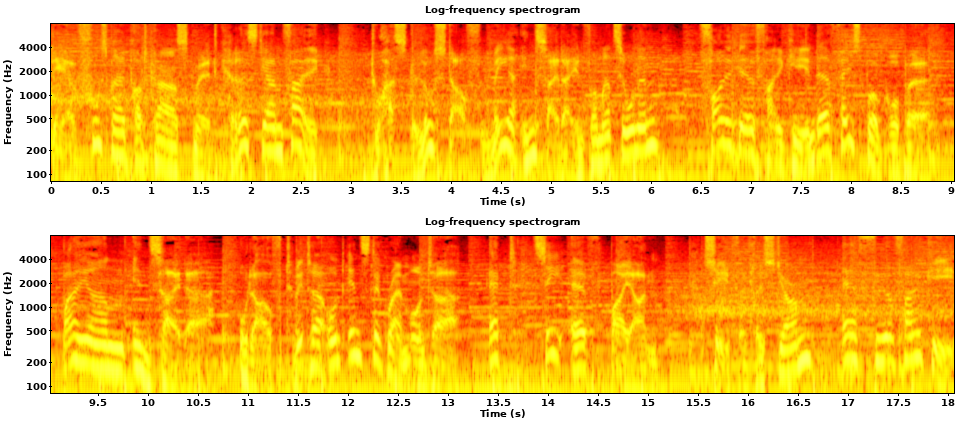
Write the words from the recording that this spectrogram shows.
der Fußballpodcast mit Christian Falk. Du hast Lust auf mehr Insider-Informationen? Folge Falki in der Facebook-Gruppe Bayern Insider oder auf Twitter und Instagram unter @cfbayern. C für Christian, F für Falki.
